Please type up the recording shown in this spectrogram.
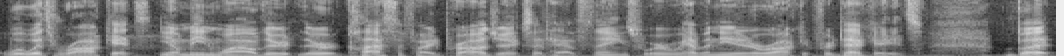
with, rockets. You know, meanwhile, there there are classified projects that have things where we haven't needed a rocket for decades, but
